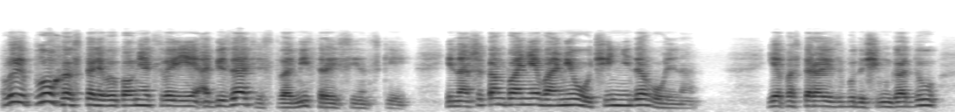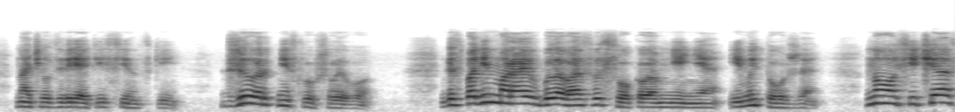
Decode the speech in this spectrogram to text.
вы плохо стали выполнять свои обязательства, мистер Исинский, и наша компания вами очень недовольна. Я постараюсь в будущем году, начал заверять Исинский. Джиллард не слушал его. Господин Мараев был о вас высокого мнения, и мы тоже. Но сейчас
